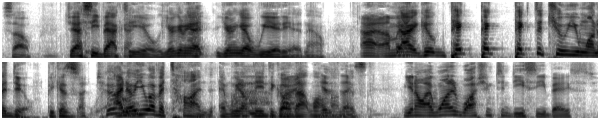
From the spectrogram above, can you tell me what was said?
So, Jesse, back to you. You're gonna get you're gonna get weird here now. All right, I'm gonna. right, go pick pick pick the two you want to do because? I know you have a ton, and we don't need to go All right, that long on this. You know, I wanted Washington D.C. based,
